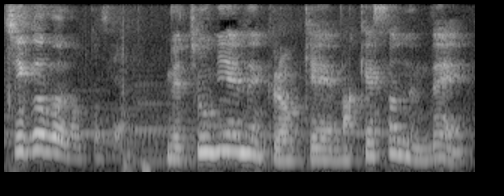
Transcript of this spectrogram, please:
지금은 어떠세요? 근데 초기에는 그렇게 막 했었는데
